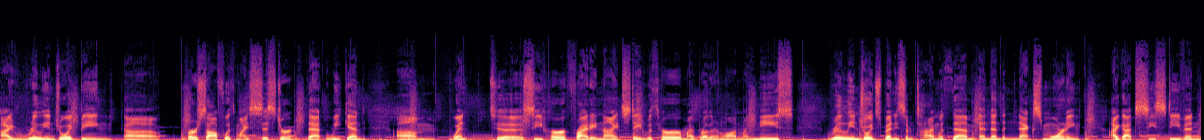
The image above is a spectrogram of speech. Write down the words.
I really enjoyed being uh, first off with my sister that weekend. Um, went to see her Friday night, stayed with her, my brother in law, and my niece. Really enjoyed spending some time with them. And then the next morning, I got to see Steven.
